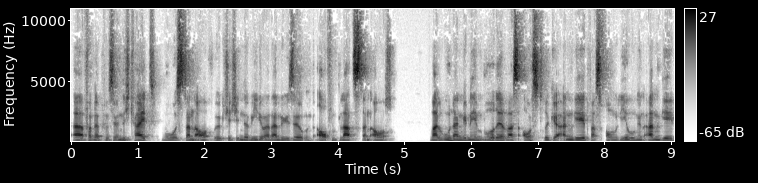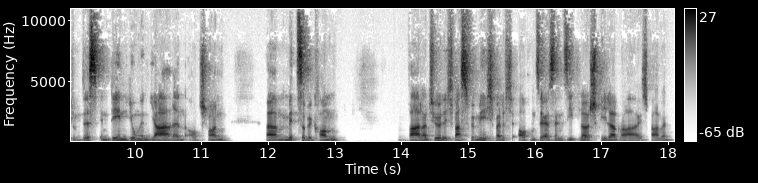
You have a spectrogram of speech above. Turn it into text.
äh, von der Persönlichkeit, wo es dann auch wirklich in der Videoanalyse und auf dem Platz dann auch mal unangenehm wurde, was Ausdrücke angeht, was Formulierungen angeht und das in den jungen Jahren auch schon ähm, mitzubekommen, war natürlich was für mich, weil ich auch ein sehr sensibler Spieler war. Ich war, eine,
